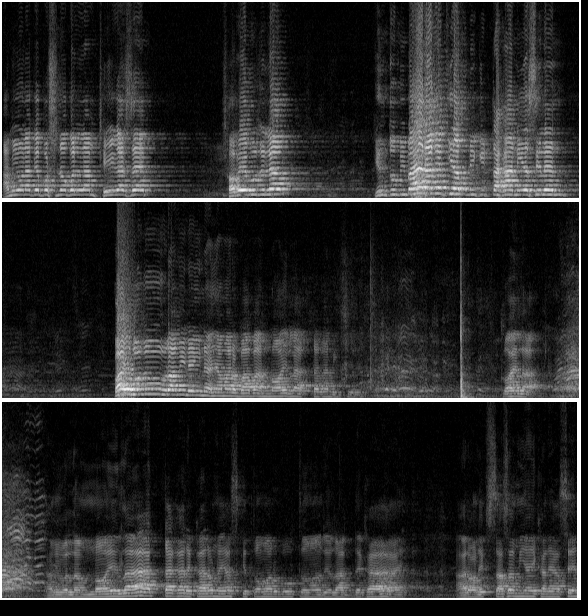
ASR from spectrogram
আমি ওনাকে প্রশ্ন করলাম, ঠিক আছে, সবে বুঝলাম, কিন্তু বিবাহের আগে কি আপনি কি টাকা নিয়েছিলেন? আমি নেই নাই, আমার বাবা নয় লাখ টাকা নিয়েছিলেন কয় লাখ? আমি বললাম, নয় লাখ টাকার কারণে আজকে তোমার বউ তোমার রাগ দেখায়। আর অনেক চাচা মিয়া এখানে আছেন,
